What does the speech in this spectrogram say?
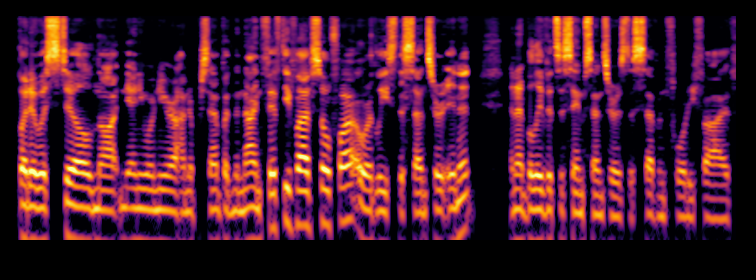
but it was still not anywhere near 100% but the 955 so far or at least the sensor in it and i believe it's the same sensor as the 745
